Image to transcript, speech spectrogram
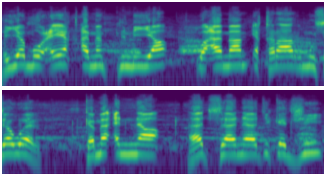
هي معيق أمام التنمية وأمام إقرار المساواة. كما أن هذه السنة هذه كتجي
